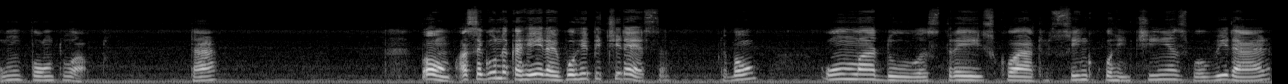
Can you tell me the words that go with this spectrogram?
um ponto alto, tá? Bom, a segunda carreira eu vou repetir essa, tá bom? Uma, duas, três, quatro, cinco correntinhas, vou virar.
